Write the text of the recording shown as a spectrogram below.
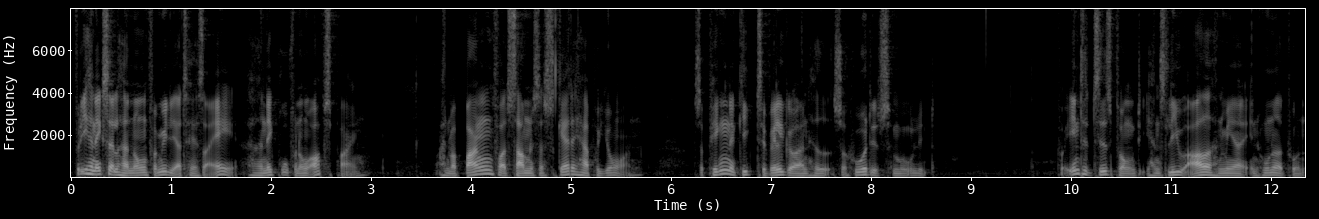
Fordi han ikke selv havde nogen familie at tage sig af, havde han ikke brug for nogen opsparing. Og han var bange for at samle sig skatte her på jorden, så pengene gik til velgørenhed så hurtigt som muligt. På intet tidspunkt i hans liv ejede han mere end 100 pund.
